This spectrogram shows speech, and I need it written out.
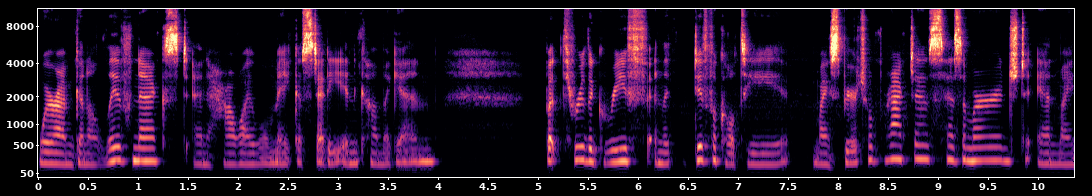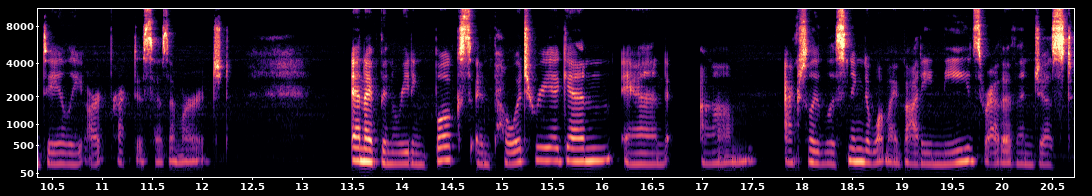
where I'm going to live next and how I will make a steady income again. But through the grief and the difficulty, my spiritual practice has emerged and my daily art practice has emerged. And I've been reading books and poetry again and um, actually listening to what my body needs rather than just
